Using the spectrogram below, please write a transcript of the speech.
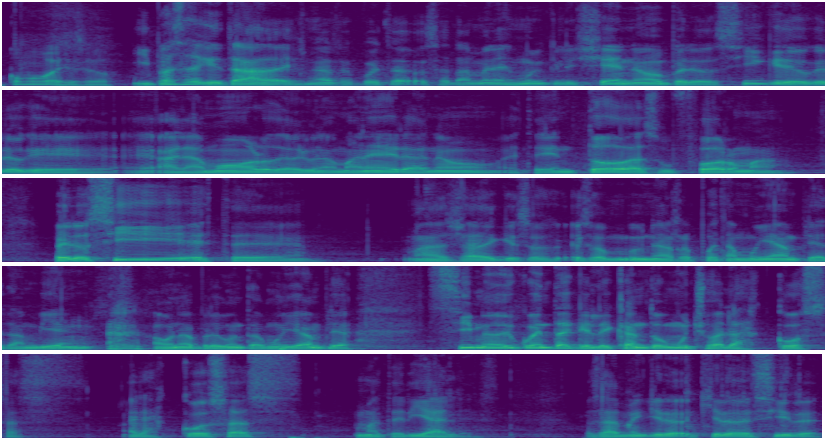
¿Cómo ves eso? Y pasa que tal, es una respuesta, o sea, también es muy cliché, ¿no? Pero sí yo creo que eh, al amor de alguna manera, ¿no? Este, en toda su forma. Pero sí, este, más allá de que eso, eso es una respuesta muy amplia también, a una pregunta muy amplia, sí me doy cuenta que le canto mucho a las cosas, a las cosas materiales. O sea, me quiero, quiero decir,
